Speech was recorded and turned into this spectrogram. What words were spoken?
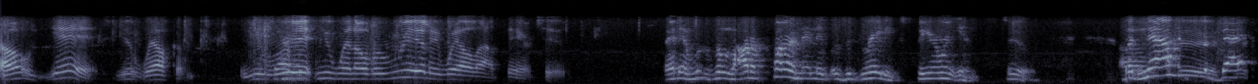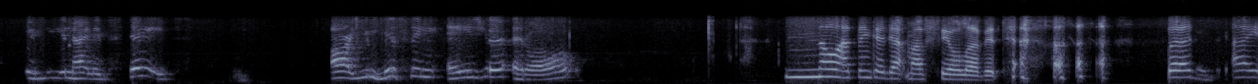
Oh yes, you're welcome. You re- you went over really well out there too. And it was a lot of fun, and it was a great experience too. But oh, now good. you're back in the United States. Are you missing Asia at all? No, I think I got my feel of it. but I I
